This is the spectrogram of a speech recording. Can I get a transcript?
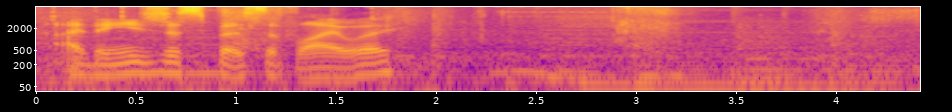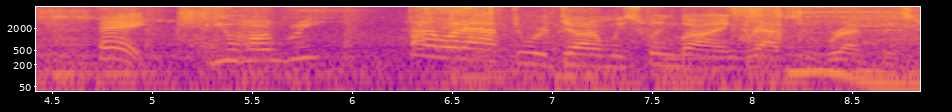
I think he's just supposed to fly away. Swing by and grab some breakfast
